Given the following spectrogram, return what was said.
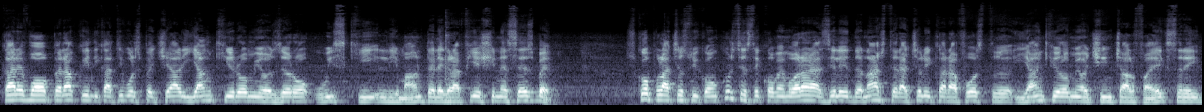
care va opera cu indicativul special Yankee Romeo 0 Whisky Lima în telegrafie și în SSB. Scopul acestui concurs este comemorarea zilei de naștere a celui care a fost Yankee Romeo 5 Alpha X-Ray,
